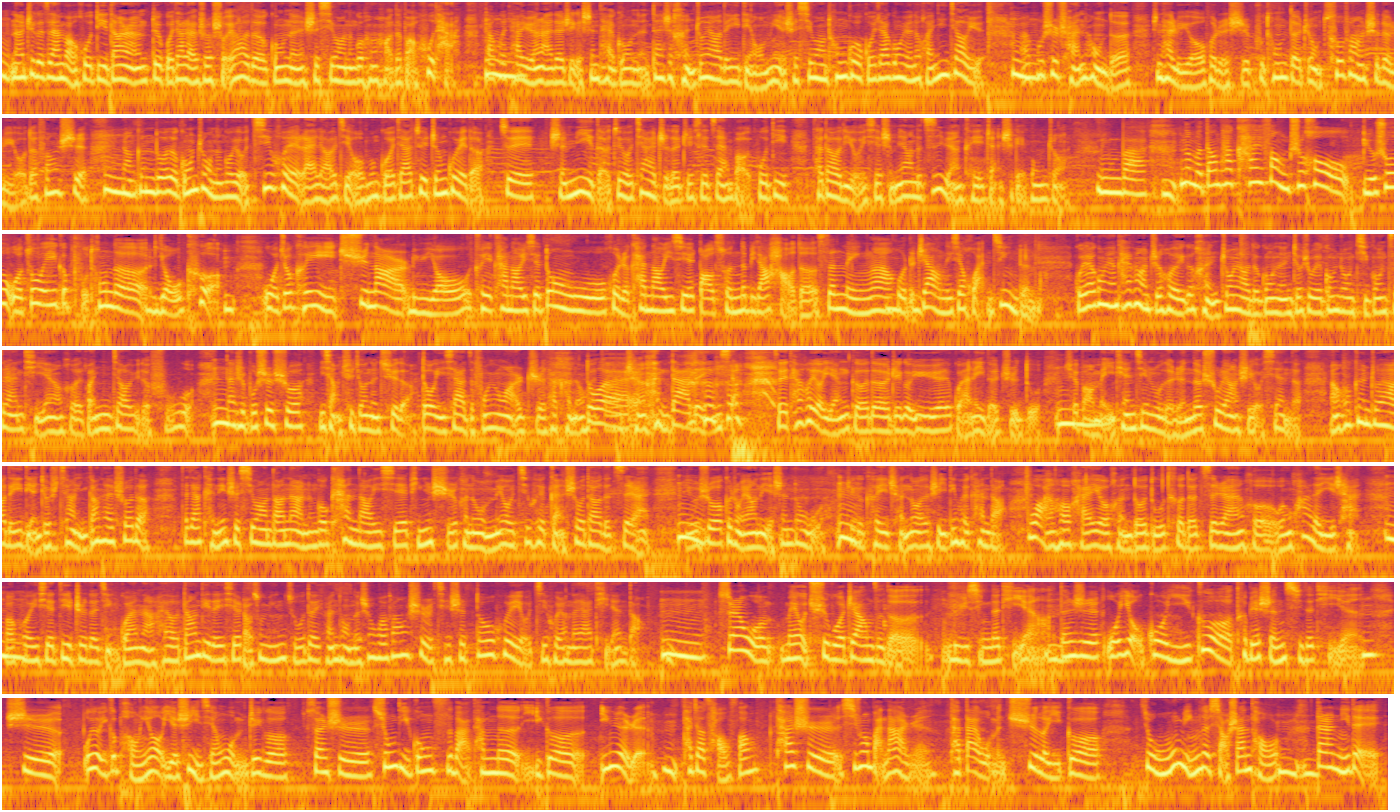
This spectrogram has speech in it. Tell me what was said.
嗯，那这个自然保护地，当然对国家来说，首要的功能是希望能够很好的保护它，发挥它原来的这个生态功能。但是很重要的一点，我们也是希望通过国家公园的环境教育，而不是传统的生态旅游或者是普通的这种粗放式的旅游的方式，让更多的公众能够有机会来了解我们国家最珍贵的、最神秘的、最有价值的这些自然保护地，它到底有一些什么样的资源可以展示给公众。明白。那么当它开放之后，比如说我作为一个普通的游客，我就可以去那儿旅游，可以看到一些动物，或者看到一些保存的比较好的森林啊，或者这样的一些环境，对吗？国家公园开放之后，一个很重要的功能就是为公众提供自然体验和环境教育的服务。但是不是说你想去就能去的，都一下子蜂拥而至，它可能会造成很大的影响。所以它会有严格的这个预约管理的制度，确保每一天进入的人的数量是有限的。然后更重要的一点就是像你刚才说的，大家肯定是希望到那儿能够看到一些平时可能我们没有机会感受到的自然，比如说各种各样的野生动物，这个可以承诺的是一定会看到。哇然后还有很多独特的自然和文化的遗产，包括一些地质的景观呐、还有当地的一些少数民族的传统的生活方式，其实都会有机会让大家体验到。嗯，虽然我没有去过这样子的旅行的体验啊，但是我有过一个特别神奇的体验，是我有一个朋友，也是以前我们这个算是兄弟公司吧，他们的一个音乐人，嗯，他叫曹芳，他是西双版纳人，他带我们去了一个就无名的小山头，但是你得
